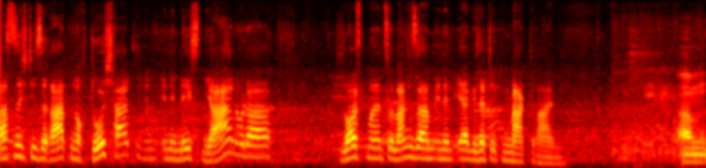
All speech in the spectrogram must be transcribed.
Lassen sich diese Raten noch durchhalten in, in den nächsten Jahren oder läuft man jetzt so langsam in den eher gesättigten Markt rein? Ähm,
